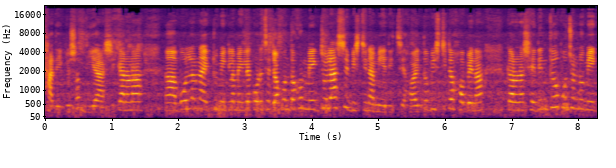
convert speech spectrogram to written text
ছাদে এগুলো সব দিয়ে আসি। কেননা বললাম না, একটু মেঘলা মেঘলা করেছে। যখন তখন মেঘ চলে আসছে বৃষ্টি নামিয়ে দিচ্ছে। হয়তো বৃষ্টিটা হবে না, কেননা সেদিনকেও প্রচণ্ড মেঘ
